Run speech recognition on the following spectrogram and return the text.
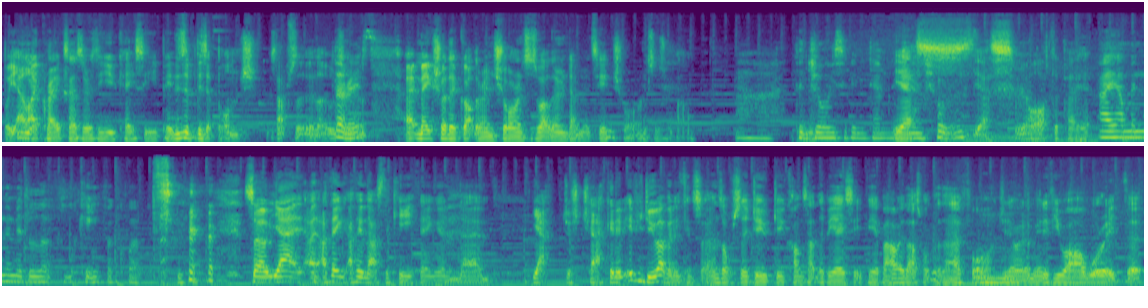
But yeah, like Craig says, there's the UKCP. There's a, there's a bunch. There's absolutely loads. There of is. them. Uh, make sure they've got their insurance as well, their indemnity insurance as well. The joys of indemnity Yes, insurance. yes, we all have to pay it. I am in the middle of looking for quotes. So yeah, I, I think I think that's the key thing, and um, yeah, just check. And if, if you do have any concerns, obviously do do contact the BACP about it. That's what they're there for. Do you know what I mean? If you are worried that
